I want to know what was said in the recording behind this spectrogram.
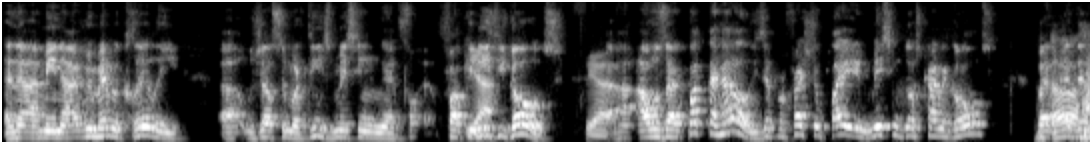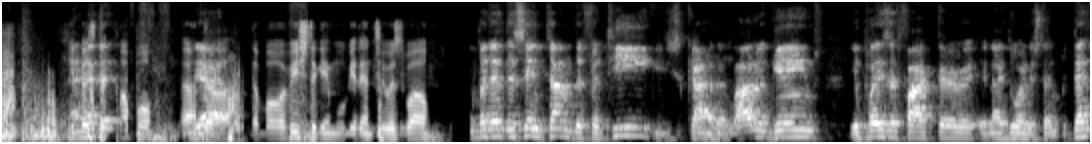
And uh, I mean, I remember clearly uh, Gelson Martins missing uh, f- fucking Yeah. easy goals. Yeah. I, I was like, what the hell? He's a professional player and missing those kind of goals. But uh, Uh, then, he missed And a it- couple. And Yeah. uh, the Boavista game we'll get into as well. But at the same time, the fatigue, he's got Mm-hmm. a lot of games. It plays a factor, and I do understand. But that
